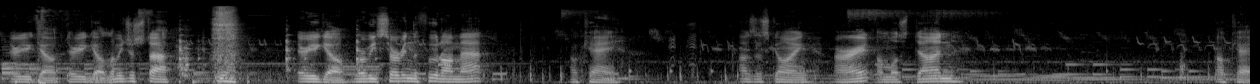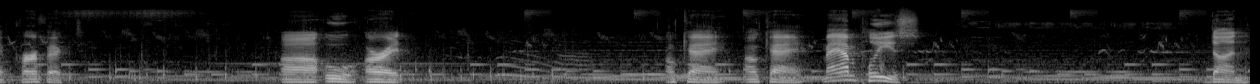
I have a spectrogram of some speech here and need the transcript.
There you go. There you go. Let me just, uh... There you go. Were we serving the food on that? Okay. How's this going? Alright, almost done. Okay, perfect. Uh, ooh, alright. Okay, okay. Ma'am, please. Done.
